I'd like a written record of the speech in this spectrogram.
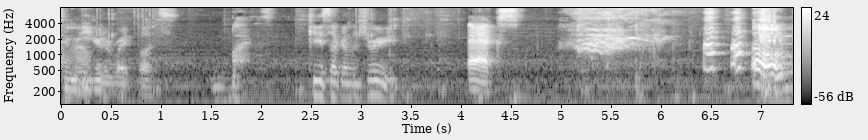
too eager to write butts. But Kitty stuck on the tree. axe. oh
